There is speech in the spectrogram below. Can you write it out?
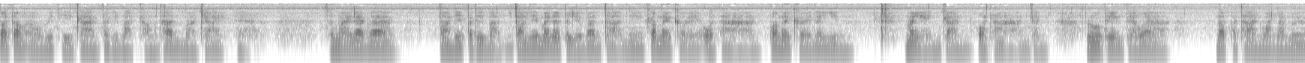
ก็ต้องเอาวิธีการปฏิบัติของท่านมาใช้ สมัยแรกๆ ตอนที่ปฏิบัติ ตอนที่ไม่ได้ไปอยู่บ้านตานี้ก็ไม่เคยอดอาหาร เพราะไม่เคยได้ยิน ไม่เห็นการอดอาหารกัน รู้เพียงแต่ว่ารับประทานวันละมือ้อ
